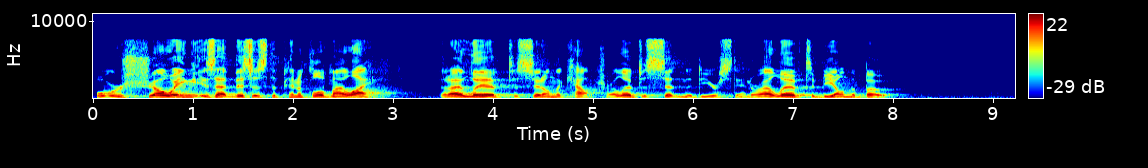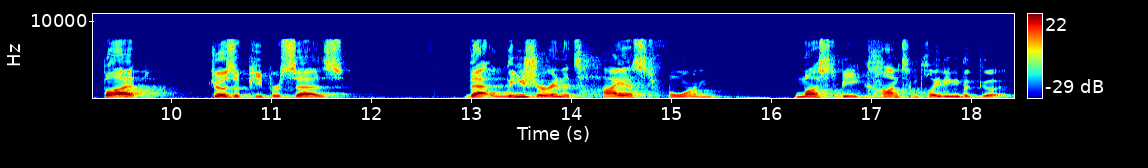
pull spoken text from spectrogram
what we're showing is that this is the pinnacle of my life. That I live to sit on the couch, or I live to sit in the deer stand, or I live to be on the boat. But Joseph Pieper says that leisure in its highest form must be contemplating the good.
